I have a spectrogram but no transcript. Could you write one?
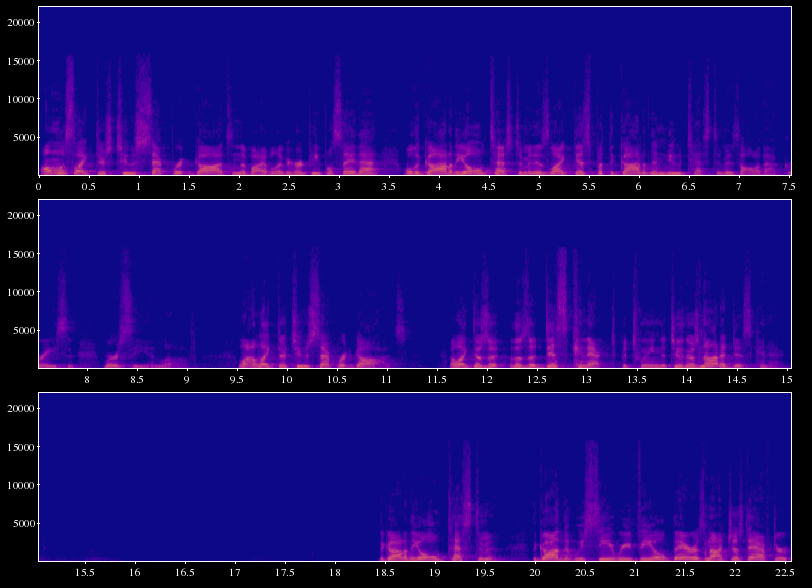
Almost like there's two separate gods in the Bible. Have you heard people say that? Well, the God of the Old Testament is like this, but the God of the New Testament is all about grace and mercy and love. Like they're two separate gods. Like there's a, there's a disconnect between the two. There's not a disconnect. The God of the Old Testament, the God that we see revealed there, is not just after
